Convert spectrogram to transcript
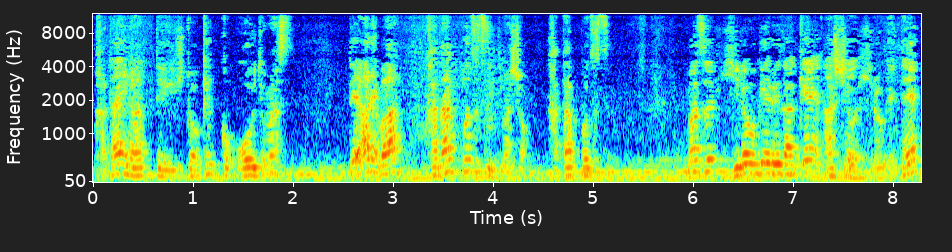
硬いなっていう人結構多いと思います。であれば、片っぽずついきましょう。片っぽずつ。まず、広げるだけ足を広げて、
